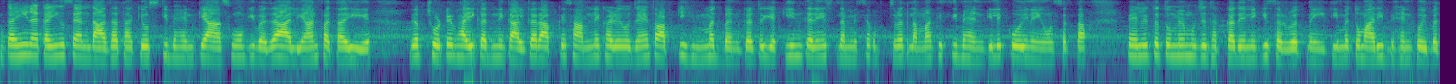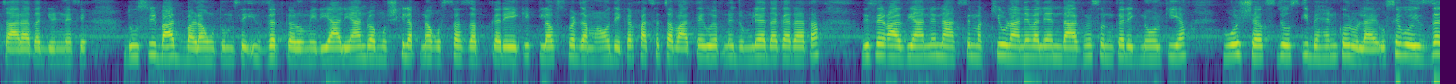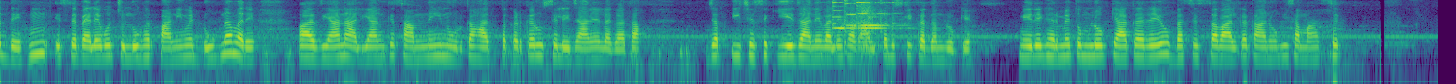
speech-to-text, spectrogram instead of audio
कहीं ना कहीं उसे अंदाज़ा था कि उसकी बहन के आंसुओं की वजह आलियान पता ही है। जब छोटे भाई कद निकाल कर आपके सामने खड़े हो जाएँ तो आपकी हिम्मत बनकर तो यकीन करें इस लम्हे से खूबसूरत लम्हा किसी बहन के लिए कोई नहीं हो सकता। पहले तो तुम्हें मुझे धक्का देने की ज़रूरत नहीं थी मैं तुम्हारी बहन को ही बचा रहा था गिरने से। दूसरी बात बड़ा हूँ तुमसे इज़्ज़त करो मेरी। आलियान मुश्किल अपना गुस्सा जब्त करे एक एक लफ्ज़ पर जमाव देकर खासा चबाते हुए अपने जुमले अदा कर रहा था जिसे गाजियान ने नाक से मक्खी उड़ाने वाले अंदाज में सुनकर इग्नोर किया। वो शख्स जो उसकी बहन को रुलाए उसे वो इज़्ज़त दे। हम्म, इससे पहले वो चुल्लू भर पानी में डूब ना मरे। गाजियान आलियान के सामने ही नूर का हाथ पकड़कर उसे ले जाने लगा था। जब पीछे से किए जाने वाले सवाल पर उसके कदम रुके। मेरे घर में तुम लोग क्या कर रहे हो? बस इस सवाल का कानों की समाज से,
